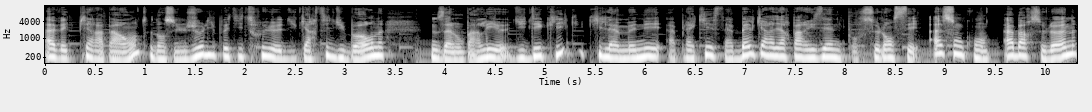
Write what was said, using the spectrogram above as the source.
avec Pierre Apparente dans une jolie petite rue du quartier du Borne. Nous allons parler du déclic qui l'a mené à plaquer sa belle carrière parisienne pour se lancer à son compte à Barcelone,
